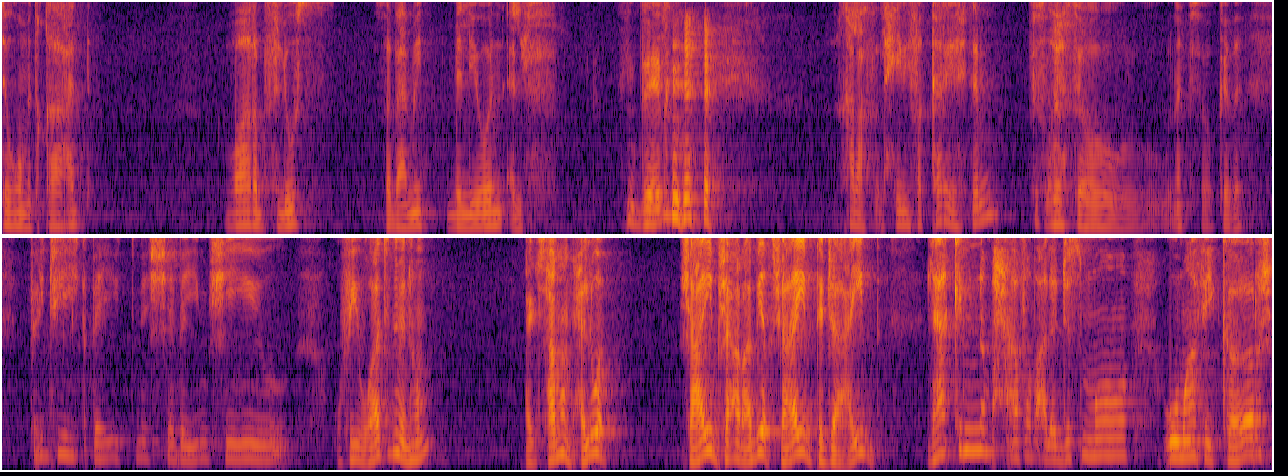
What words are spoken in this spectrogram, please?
تو متقاعد ضارب فلوس 700 مليون ألف. زين؟ خلاص الحين يفكر يهتم في صحته ونفسه وكذا. فيجيك بيتمشى بيمشي و... وفي واجد منهم أجسامهم حلوة. شايب شعر أبيض شايب تجاعيد. لكنه محافظ على جسمه وما في كرش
